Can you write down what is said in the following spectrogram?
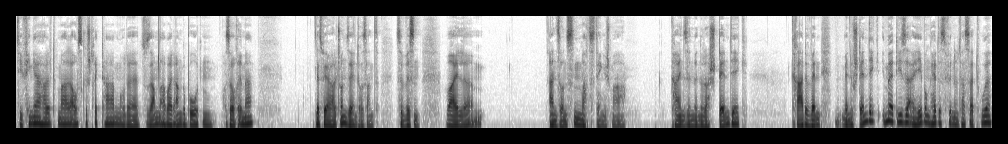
die Finger halt mal ausgestreckt haben oder Zusammenarbeit angeboten, was auch immer. Das wäre halt schon sehr interessant zu wissen, weil ähm, ansonsten macht es, denke ich mal, keinen Sinn, wenn du da ständig, gerade wenn, wenn du ständig immer diese Erhebung hättest für eine Tastatur,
